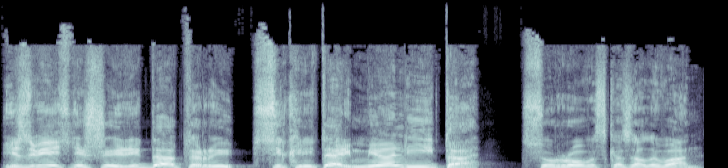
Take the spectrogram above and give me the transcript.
известнейший редактор и секретарь Миолита, сурово сказал Иван.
